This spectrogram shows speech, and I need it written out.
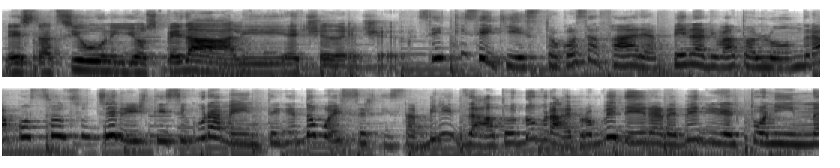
le stazioni, gli ospedali eccetera eccetera. Se ti sei chiesto cosa fare appena arrivato a Londra posso suggerirti sicuramente che dopo esserti stabilizzato dovrai provvedere a reperire il tuo NIN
